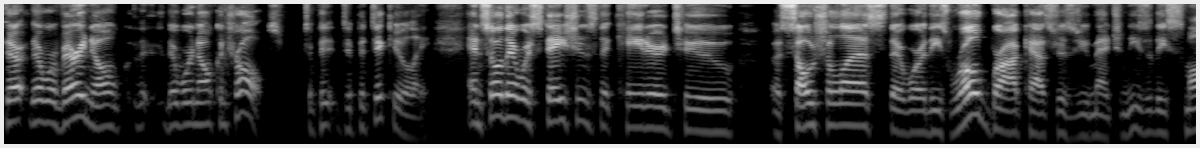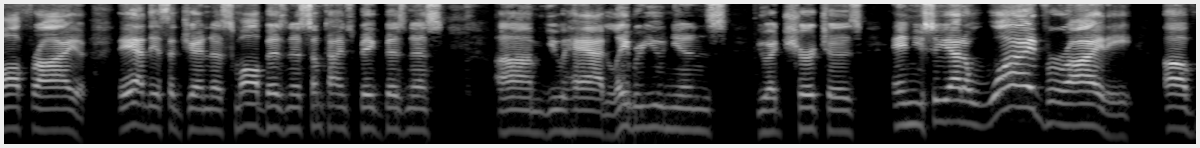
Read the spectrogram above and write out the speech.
there there were very no there were no controls to, to particularly. And so there were stations that catered to uh, socialists. There were these rogue broadcasters you mentioned. These are these small fry. Uh, they had this agenda: small business, sometimes big business. Um, you had labor unions. You had churches, and you so you had a wide variety of.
